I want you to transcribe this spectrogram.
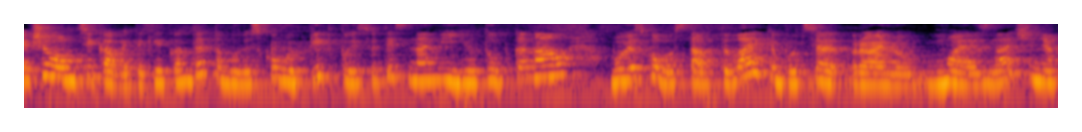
Якщо вам цікавий такий контент, обов'язково підписуйтесь на мій YouTube канал, обов'язково ставте лайки, бо це реально має значення.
